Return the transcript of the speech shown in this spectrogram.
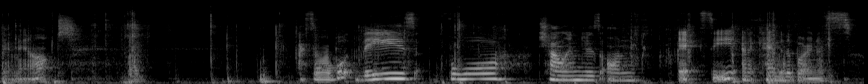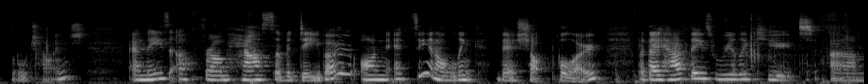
them out. So I bought these four challenges on Etsy, and it came with a bonus little challenge. And these are from House of Adebo on Etsy, and I'll link their shop below. But they have these really cute um,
